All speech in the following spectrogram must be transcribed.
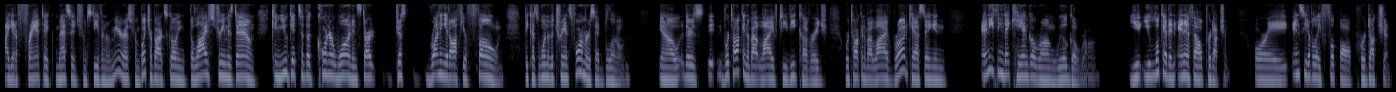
I get a frantic message from Stephen Ramirez from ButcherBox going, The live stream is down. Can you get to the corner one and start just running it off your phone? Because one of the transformers had blown. You know, there's, it, we're talking about live TV coverage, we're talking about live broadcasting, and anything that can go wrong will go wrong. You, you look at an NFL production or a NCAA football production.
